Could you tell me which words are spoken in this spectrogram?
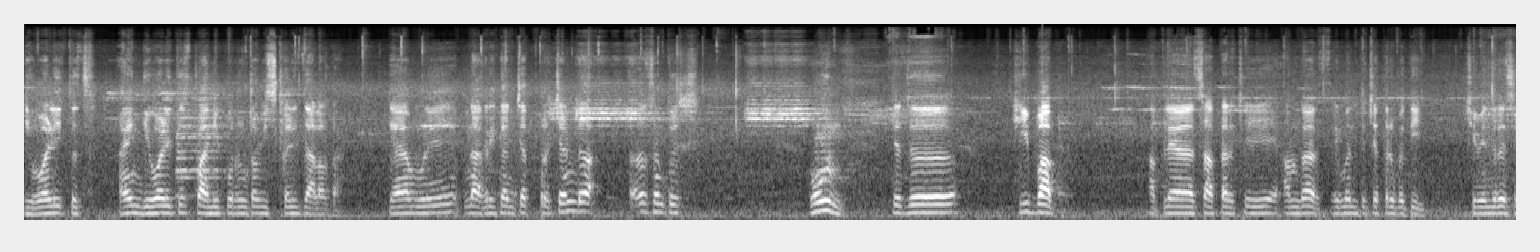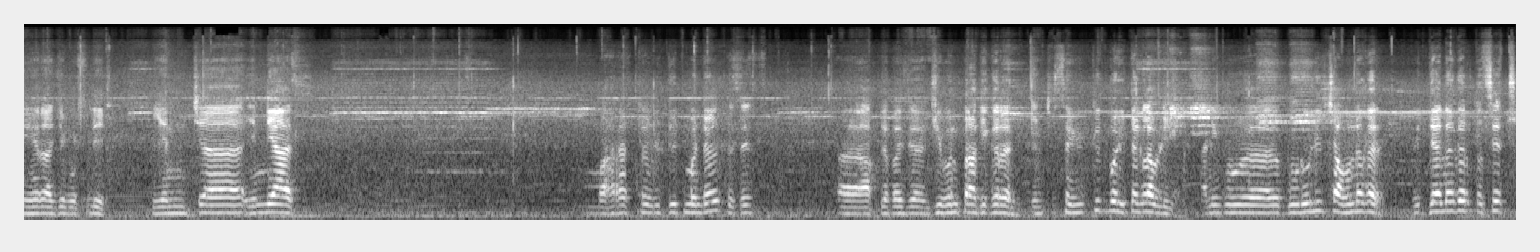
दिवाळीतच ऐन दिवाळीतच पाणी पुरवठा विस्कळीत झाला होता. त्यामुळे नागरिकांच्यात प्रचंड असंतोष होऊन त्याचं ही बाब आपल्या सातारचे आमदार श्रीमंत छत्रपती शिवेंद्रसिंहराजे भोसले यांच्या यांनी आज महाराष्ट्र विद्युत मंडळ तसेच आपल्या पाहिजे जीवन प्राधिकरण यांची संयुक्त बैठक लावली आणि गो- गोडोली शाहूनगर विद्यानगर तसेच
